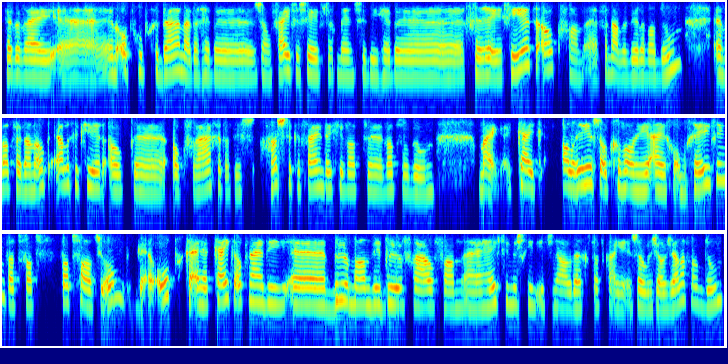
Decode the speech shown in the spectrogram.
hebben wij uh, een oproep gedaan. Nou, daar hebben zo'n 75 mensen die hebben gereageerd ook van, van nou, we willen wat doen. En wat wij dan ook elke keer ook, ook vragen, dat is hartstikke fijn dat je wat, wat wil doen. Maar kijk allereerst ook gewoon in je eigen omgeving. Wat, wat, valt je om, op? Kijk ook naar die uh, buurman, die buurvrouw van uh, heeft hij misschien iets nodig? Dat kan je sowieso zelf ook doen.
